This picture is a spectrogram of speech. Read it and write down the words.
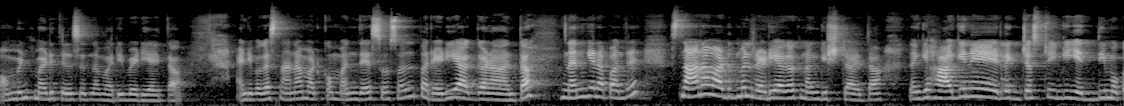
ಕಾಮೆಂಟ್ ಮಾಡಿ ತಿಳಿಸೋದನ್ನ ಮರಿಬೇಡಿ, ಆಯಿತಾ? ಆ್ಯಂಡ್ ಇವಾಗ ಸ್ನಾನ ಮಾಡ್ಕೊಂಡು ಬಂದೆ. ಸೊ ಸ್ವಲ್ಪ ರೆಡಿ ಆಗೋಣ ಅಂತ. ನನಗೇನಪ್ಪ ಅಂದರೆ ಸ್ನಾನ ಮಾಡಿದ್ಮೇಲೆ ರೆಡಿ ಆಗೋಕ್ಕೆ ನಂಗೆ ಇಷ್ಟ ಆಯಿತಾ? ನನಗೆ ಹಾಗೆಯೇ ಲೈಕ್ ಜಸ್ಟ್ ಹಿಂಗೆ ಎದ್ದು ಮುಖ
